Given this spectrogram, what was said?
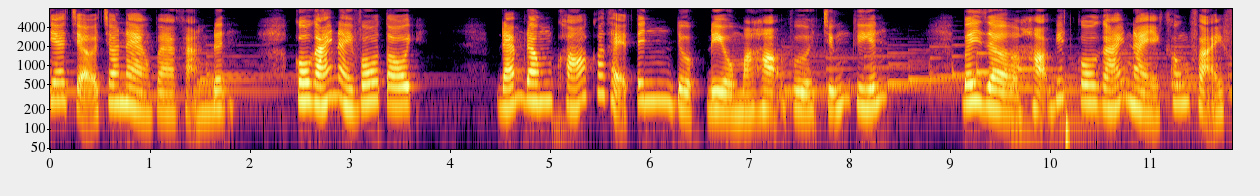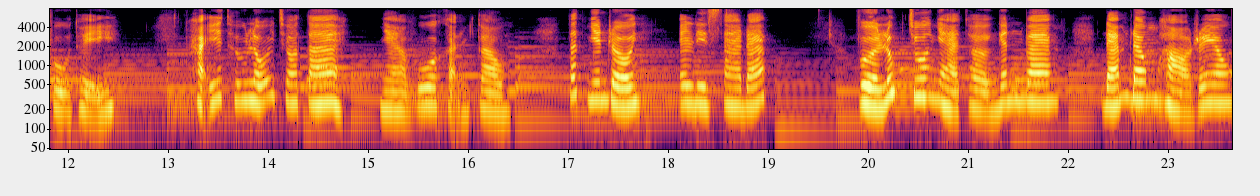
che chở cho nàng và khẳng định, cô gái này vô tội. Đám đông khó có thể tin được điều mà họ vừa chứng kiến. Bây giờ họ biết cô gái này không phải phù thủy. Hãy thứ lỗi cho ta, nhà vua khẩn cầu. Tất nhiên rồi, Elisa đáp. Vừa lúc chuông nhà thờ ngân vang, đám đông hò reo.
